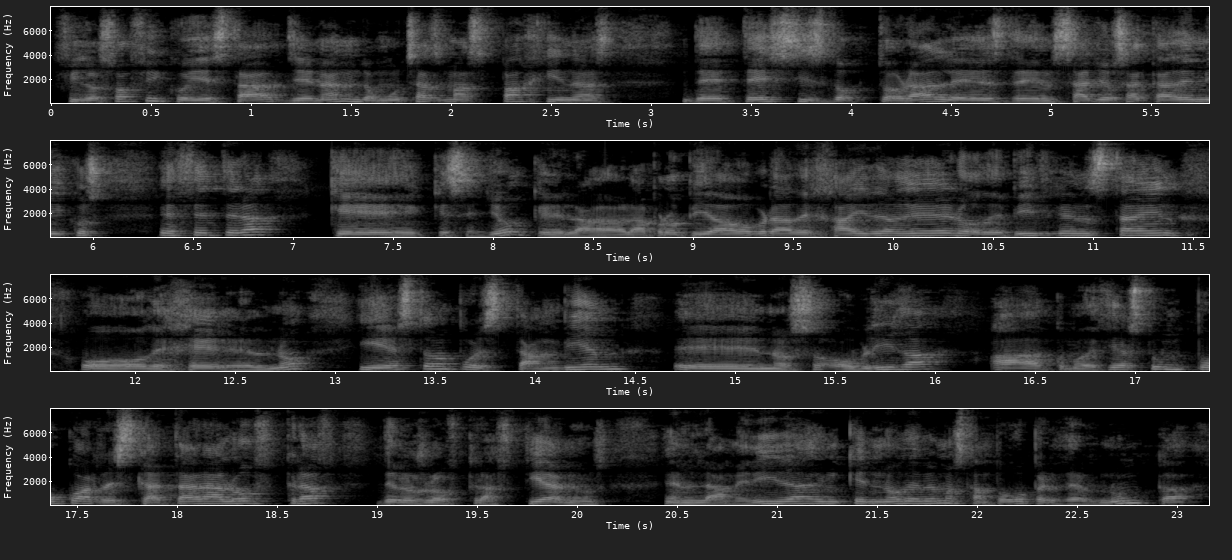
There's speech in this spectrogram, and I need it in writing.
filosófico y está llenando muchas más páginas de tesis doctorales, de ensayos académicos, etcétera, que, qué sé yo, que la, propia obra de Heidegger o de Wittgenstein o de Hegel, ¿no? Y esto pues también eh, nos obliga a, como decías tú, un poco a rescatar a Lovecraft de los Lovecraftianos, en la medida en que no debemos tampoco perder nunca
